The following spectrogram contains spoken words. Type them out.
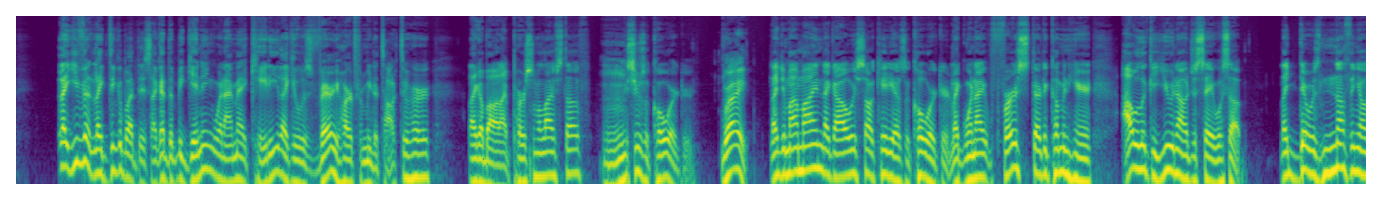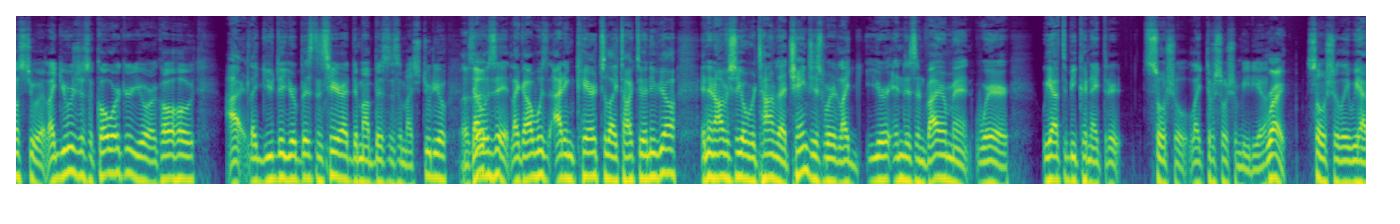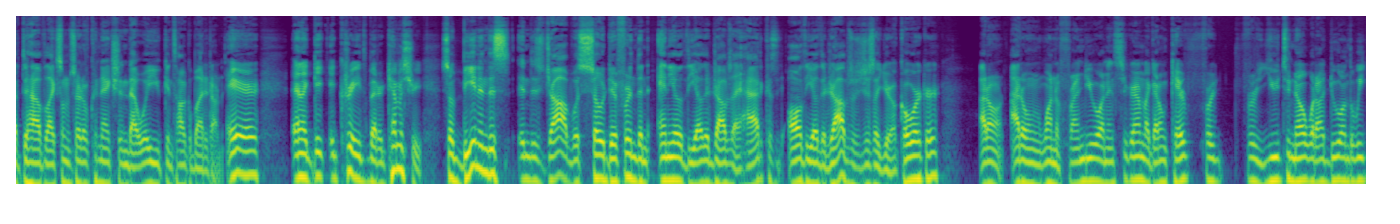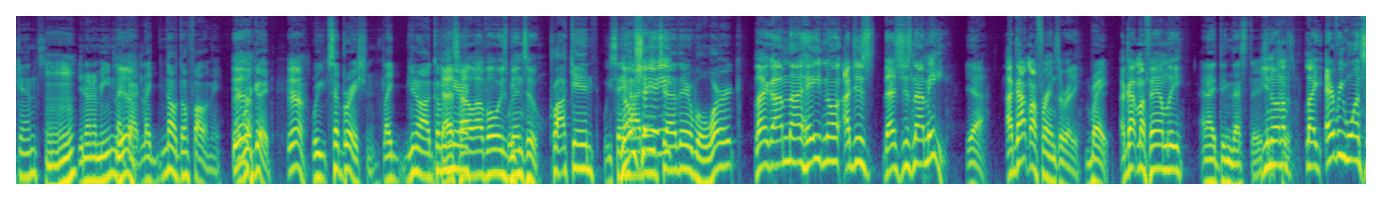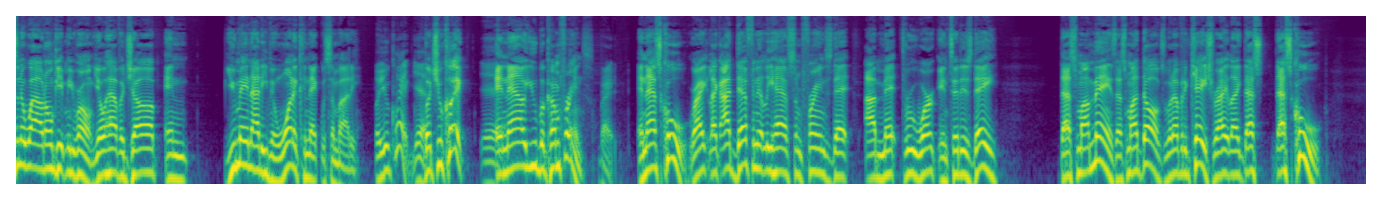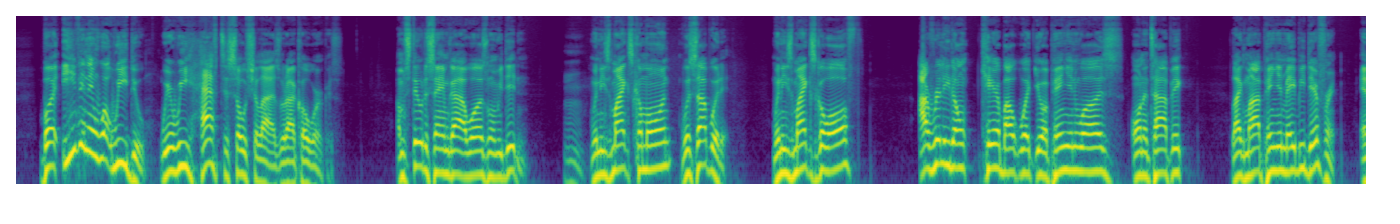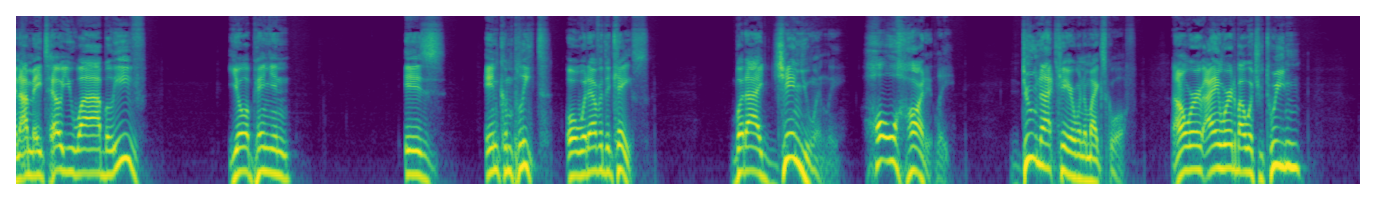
like even like think about this. Like at the beginning when I met Katie, like it was very hard for me to talk to her, like about like personal life stuff. Mhm. 'Cause she was a coworker. Right. Like in my mind, like I always saw Katie as a coworker. Like when I first started coming here, I would look at you and I would just say, "What's up?" Like there was nothing else to it. Like you were just a coworker. You were a co-host. I like you did your business here. I did my business in my studio. That's that it. was it. Like I was, I didn't care to like talk to any of y'all. And then obviously over time that changes where like you're in this environment where we have to be connected, social, like through social media Right. socially we have to have like some sort of connection that way you can talk about it on air and like it, it creates better chemistry so being in this in this job was so different than any of the other jobs i had because all the other jobs was just like you're a coworker i don't i don't want to friend you on instagram like i don't care for for you to know what i do on the weekends Mm-hmm. you know what i mean like Yeah. I, like no don't follow me Like, Yeah. we're good Yeah. we separation like you know i come in That's here how I've always been too. clock in we say No hi to each other we'll work Like I'm not hating on. I just that's just not me. yeah I got my friends already. right I got my family. and i think that's the issue You know what I'm like. Every once in a while, don't get me wrong. You'll have a job, and you may not even want to connect with somebody, But you click, yeah. but you click, Yeah. and now you become friends, right. And that's cool, right? Like I definitely have some friends that I met through work, and to this day, that's my mans, that's my dogs, whatever the case, right? Like that's that's cool. But even in what we do, where we have to socialize with our coworkers, I'm still the same guy I was when we didn't. Hmm. When these mics come on, what's up with it? When these mics go off, I really don't care about what your opinion was on a topic. Like my opinion may be different, and I may tell you why I believe your opinion is incomplete or whatever the case. But I genuinely, wholeheartedly do not care when the mics go off. I don't worry. I ain't worried about what you tweeting,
